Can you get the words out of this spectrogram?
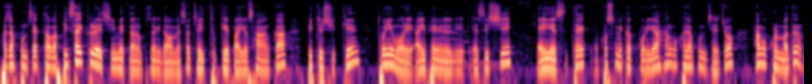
화장품 섹터가 빅사이클에 진입했다는 분석이 나오면서 J2K 바이오 상한가, B2시킨, 토니모리, 아이패밀리 SC, AS텍, 코스메카 코리아, 한국 화장품 제조, 한국 콜마 등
